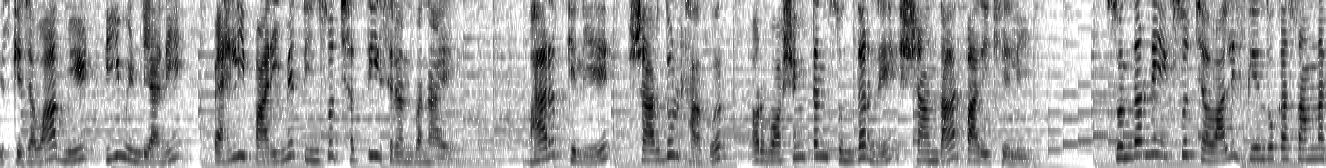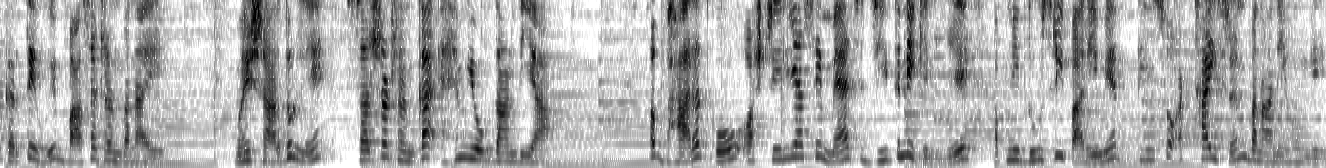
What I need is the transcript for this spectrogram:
इसके जवाब में टीम इंडिया ने पहली पारी में 336 रन बनाए। भारत के लिए शार्दुल ठाकुर और वॉशिंगटन सुंदर ने शानदार पारी खेली। सुंदर ने 144 गेंदों का सामना करते हुए बासठ रन बनाए। वहीं शार्दुल ने सड़सठ रन का अहम योगदान दिया। अब भारत को ऑस्ट्रेलिया से मैच जीतने के लिए अपनी दूसरी पारी में 328 रन बनाने होंगे।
